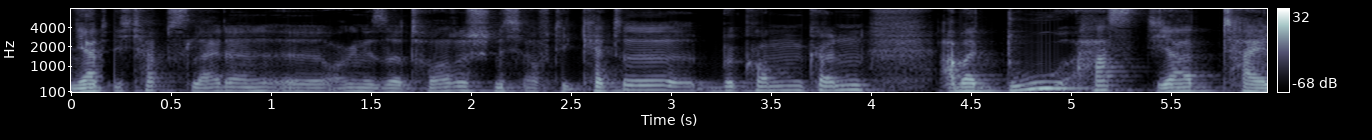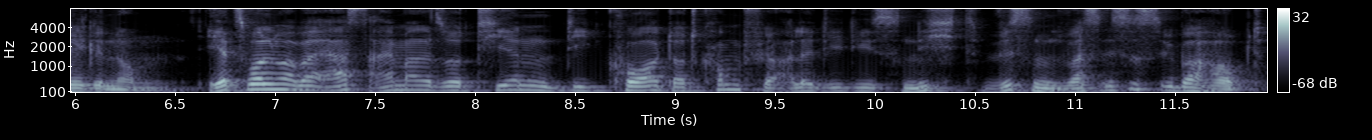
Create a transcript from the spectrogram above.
Ja, ich habe es leider äh, organisatorisch nicht auf die Kette bekommen können, aber du hast ja teilgenommen. Jetzt wollen wir aber erst einmal sortieren die core.com für alle, die dies nicht wissen. Was ist es überhaupt?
